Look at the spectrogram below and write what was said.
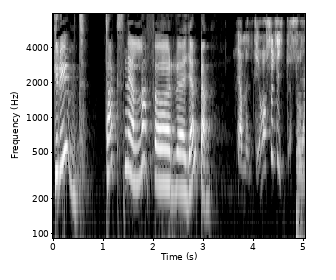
Grymt! Tack snälla för eh, hjälpen. Ja, men det var så lite så.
